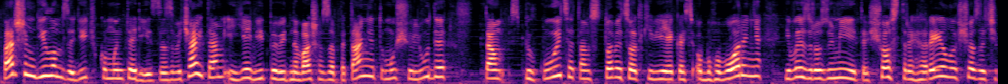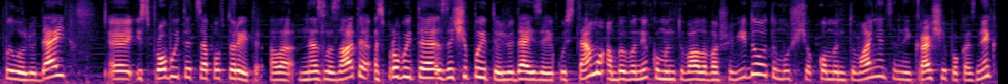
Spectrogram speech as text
Першим ділом зайдіть в коментарі. Зазвичай там і є відповідь на ваше запитання, тому що люди там спілкуються, там 100% є якесь обговорення, і ви зрозумієте, що стригерило, що зачепило людей, е, і спробуйте це повторити, але не злизати, а спробуйте зачепити людей за якусь тему, аби вони коментували ваше відео, тому що коментування це найкращий показник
